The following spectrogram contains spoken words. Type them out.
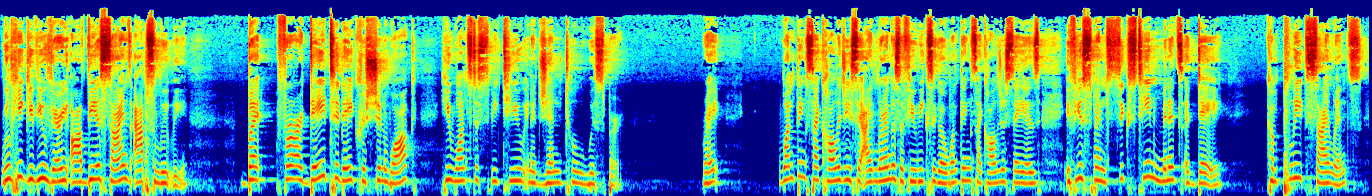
Will He give you very obvious signs? Absolutely. But for our day to day Christian walk, He wants to speak to you in a gentle whisper. Right? One thing psychology say, I learned this a few weeks ago. One thing psychologists say is if you spend 16 minutes a day, complete silence,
